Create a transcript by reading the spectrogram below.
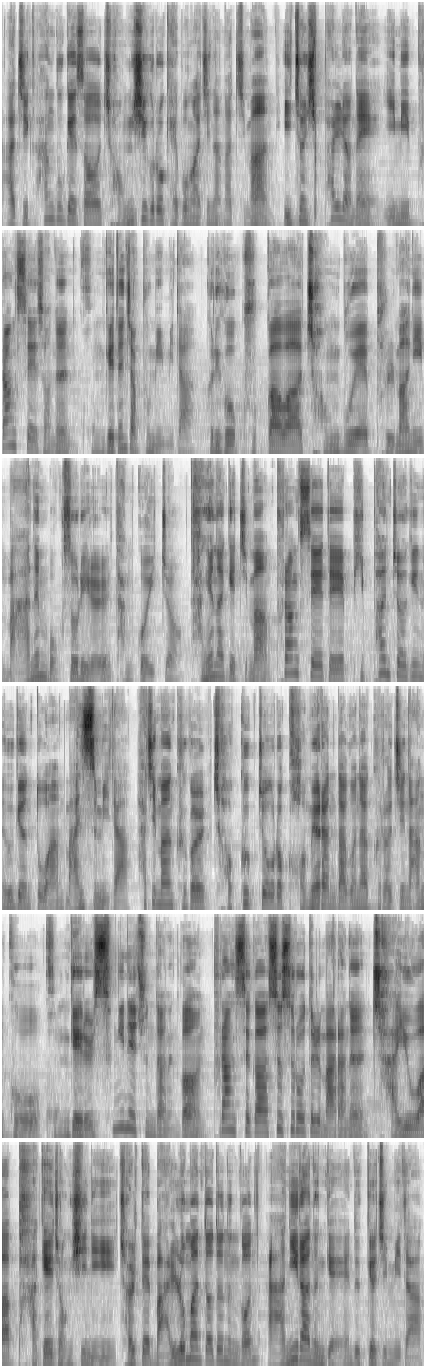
아직 한국에서 정식으로 개봉하진 않았지만 2018년에 이미 프랑스에서는 공개된 작품입니다. 그리고 국가와 정부의 불만이 많은 목소리를 담고 있죠. 당연하겠지만 프랑스에 대해 비판적인 의견 또한 많습니다. 하지만 그걸 적극적으로 검열한다거나 그러진 않고 공개를 승인해 준다는 건 프랑스가 스스로들 말하는 자유와 박의 정신이 절대 말로만 떠드는 건 아니라는 게 느껴집니다.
